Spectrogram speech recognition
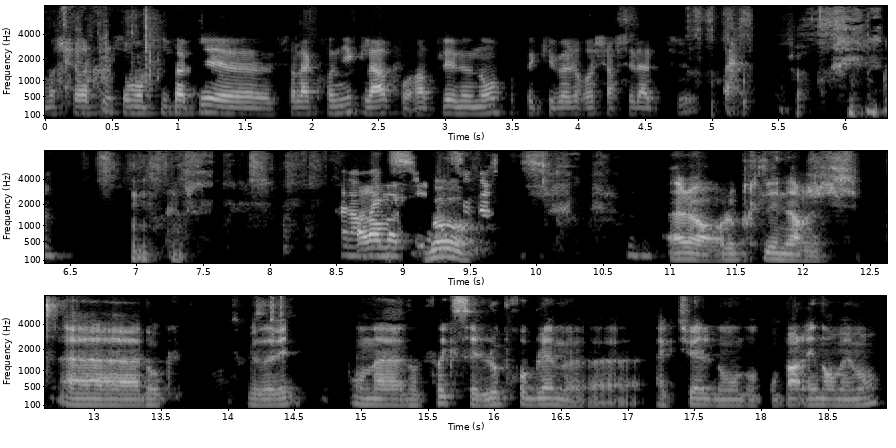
Moi, je suis resté sur mon petit papier euh, sur la chronique là pour rappeler le nom pour ceux qui veulent rechercher là-dessus. Alors, Alors, Maxime, Bon. c'est parti. Alors, le prix de l'énergie. Euh, donc, vous avez, on a, donc c'est vrai que c'est le problème euh, actuel dont, dont on parle énormément.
